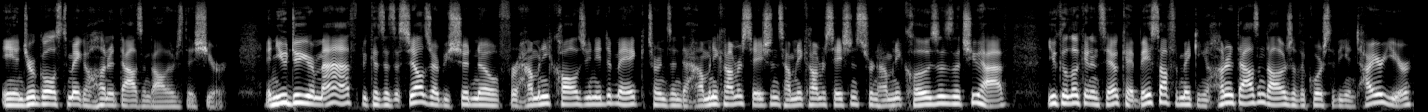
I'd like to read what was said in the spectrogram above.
and your goal is to make $100,000 this year, and you do your math because as a sales rep, you should know for how many calls you need to make turns into how many conversations, how many conversations turn how many closes that you have. You could look at it and say, okay, based off of making $100,000 over the course of the entire year,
